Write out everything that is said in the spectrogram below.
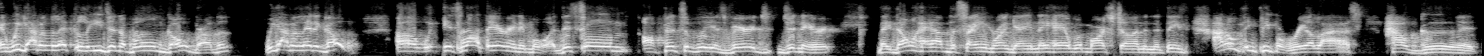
And we got to let the Legion of Boom go, brother. We got to let it go. Uh, it's not there anymore. This team offensively is very g- generic. They don't have the same run game they had with Marshawn and the things. I don't think people realize how good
